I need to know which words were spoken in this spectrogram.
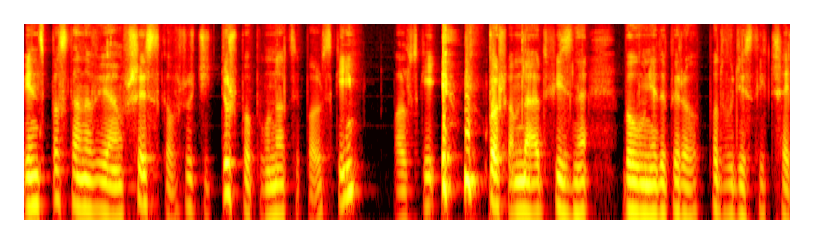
więc postanowiłam wszystko wrzucić tuż po północy polskiej, polskiej. Poszłam na Adwiznę, bo u mnie dopiero po 23.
